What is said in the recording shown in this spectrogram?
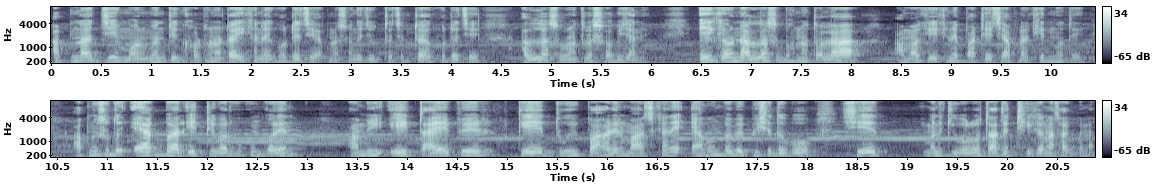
আপনার যে মর্মান্তিক ঘটনাটা এখানে ঘটেছে, আপনার সঙ্গে যে অত্যাচারটা ঘটেছে, আল্লাহ সুবাহতাল্লাহ সবই জানে। এই কারণে আল্লাহ সুবাহতাল্লাহ আমাকে এখানে পাঠিয়েছে আপনার খিদমতে। আপনি শুধু একবার একটিবার হুকুম করেন, আমি এই তাইপেরকে দুই পাহাড়ের মাঝখানে এমনভাবে পিষে দেবো, সে মানে কি বলব তাদের ঠিকানা থাকবে না।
